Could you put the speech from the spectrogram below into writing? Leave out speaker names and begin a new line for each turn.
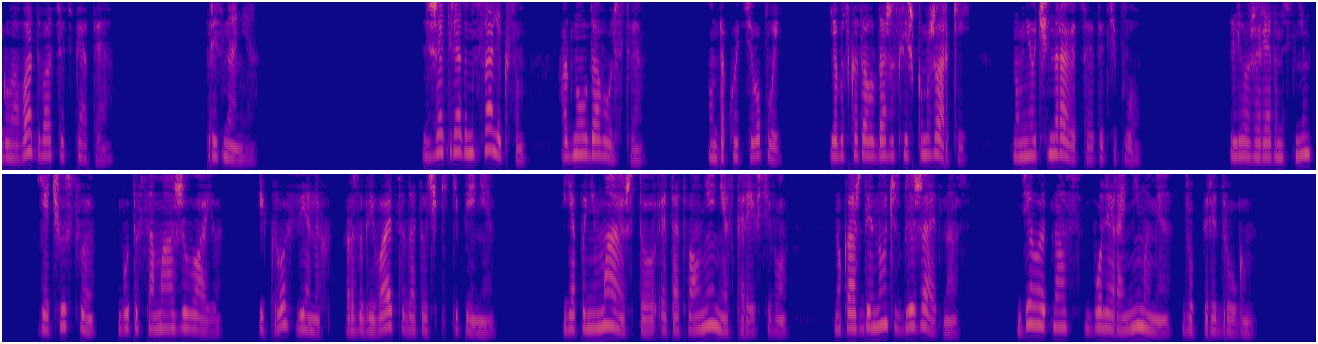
Глава двадцать пятая. Признание. Лежать рядом с Алексом — одно удовольствие. Он такой теплый, я бы сказала, даже слишком жаркий, но мне очень нравится это тепло. Лежа рядом с ним, я чувствую, будто сама оживаю, и кровь в венах разогревается до точки кипения. Я понимаю, что это от волнения, скорее всего, но каждая ночь сближает нас — делает нас более ранимыми друг перед другом.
